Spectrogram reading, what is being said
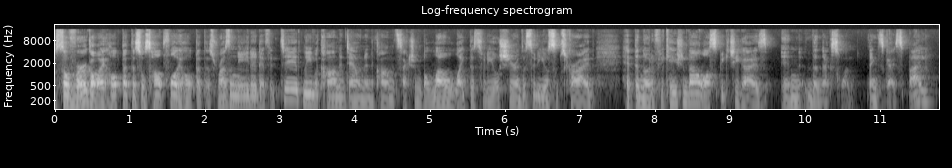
So Virgo, I hope that this was helpful. I hope that this resonated. If it did, leave a comment down in the comment section below. Like this video, share this video, subscribe, hit the notification bell. I'll speak to you guys in the next one. Thanks guys. Bye.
